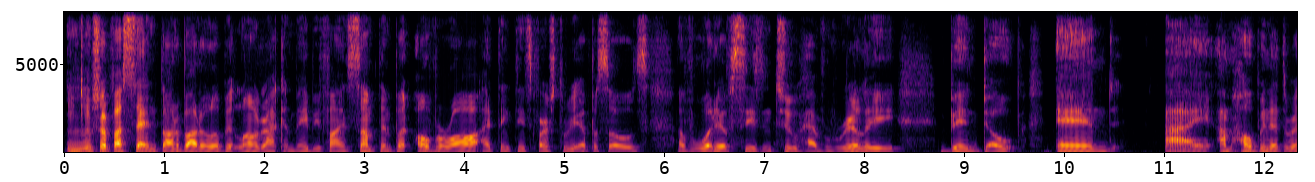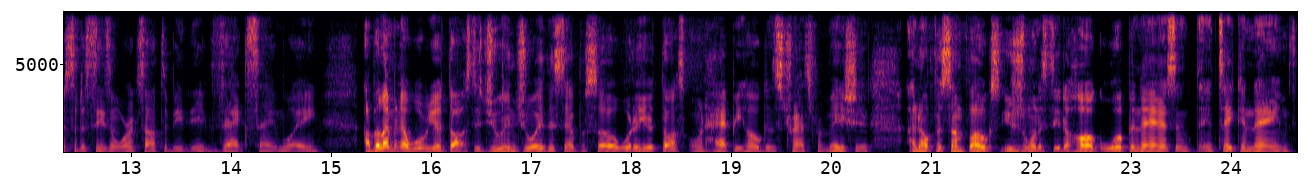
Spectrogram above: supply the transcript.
Mm, I'm sure if I sat and thought about it a little bit longer, I can maybe find something. But overall, I think these first three episodes of What If season two have really been dope. And I I'm hoping that the rest of the season works out to be the exact same way. Uh, but let me know what were your thoughts. Did you enjoy this episode? What are your thoughts on Happy Hogan's transformation? I know for some folks, you just want to see the Hulk whooping ass and, and taking names.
